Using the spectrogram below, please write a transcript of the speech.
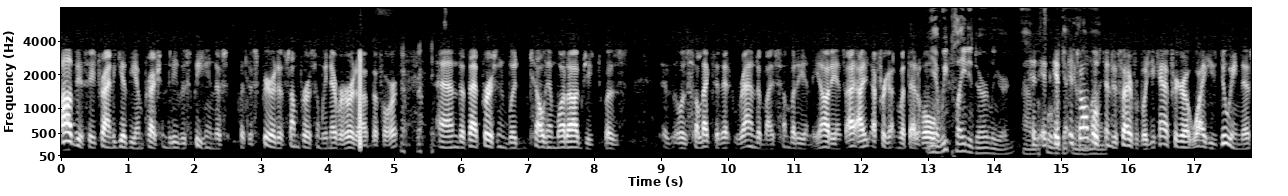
obviously trying to give the impression that he was speaking this with the spirit of some person we never heard of before, and that that person would tell him what object was was selected at random by somebody in the audience. I, I, I've forgotten what that whole Yeah, we played it earlier um, it, it, it, it's you on the almost indecipherable. You can't figure out why he's doing this.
